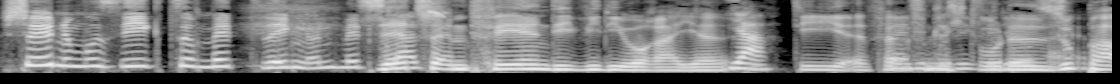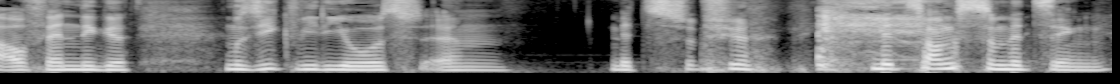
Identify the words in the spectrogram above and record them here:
schöne Musik zum Mitsingen und Sehr zu Mitklatschen. empfehlen, die Videoreihe, Ja. die äh, veröffentlicht wurde. Musikvideoreihe. Super aufwendige Musikvideos ähm, mit, für, mit Songs zum Mitsingen.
